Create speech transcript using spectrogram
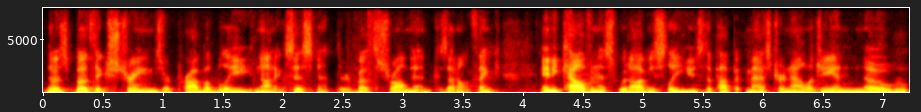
those both extremes are probably non-existent. They're both straw men because I don't think any Calvinist would obviously use the puppet master analogy, and no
